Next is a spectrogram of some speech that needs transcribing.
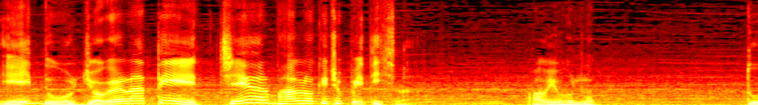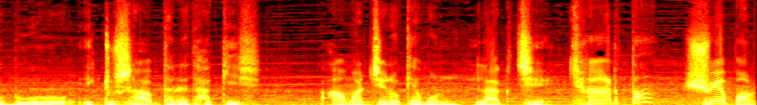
এই দুর্যোগের রাতে চেয়ে আর ভালো কিছু পেতিস না। আমি বললাম, তবুও একটু সাবধানে থাকিস। আমার যেন কেমন লাগছে। ছাড় তো, শুয়ে পড়।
